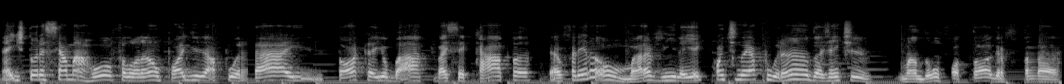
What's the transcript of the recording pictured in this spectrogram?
a editora se amarrou, falou: não, pode apurar e toca aí o barco, vai ser capa. Aí eu falei: não, maravilha. E aí continuei apurando, a gente mandou um fotógrafo para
